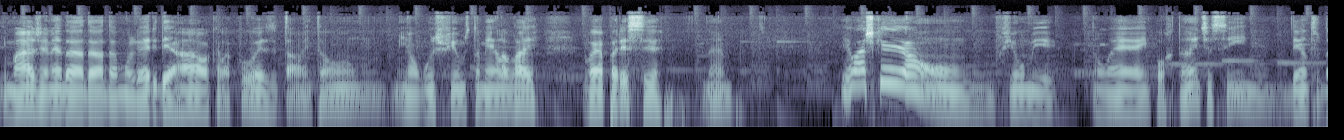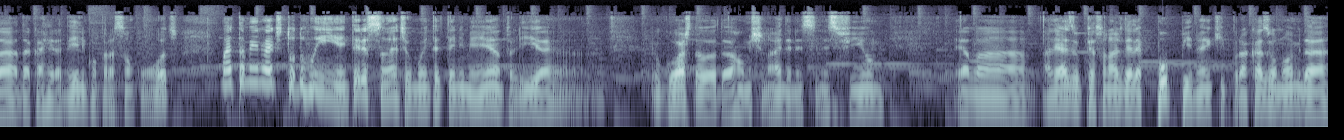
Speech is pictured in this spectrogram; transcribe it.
imagem né, da, da, da, mulher ideal, aquela coisa e tal. Então, em alguns filmes também ela vai, vai aparecer. Né? Eu acho que é um filme não é importante assim dentro da, da carreira dele em comparação com outros, mas também não é de todo ruim. É interessante, é um bom entretenimento ali. É, eu gosto da, da Home Schneider nesse, nesse filme. Ela, aliás, o personagem dela é Pup, né? Que por acaso é o nome da,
